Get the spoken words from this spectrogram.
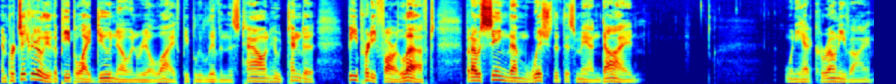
And particularly the people I do know in real life, people who live in this town who tend to be pretty far left, but I was seeing them wish that this man died when he had coronavirus,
